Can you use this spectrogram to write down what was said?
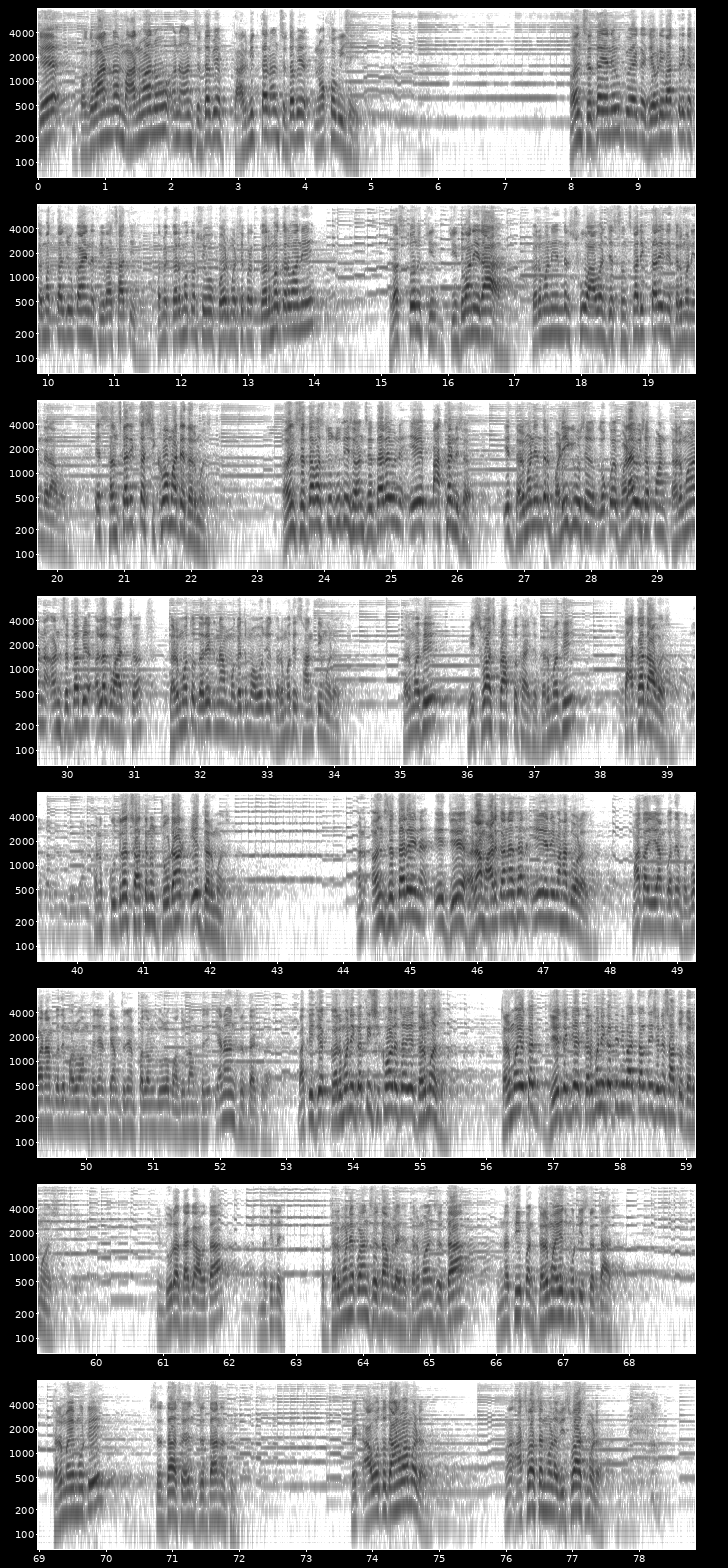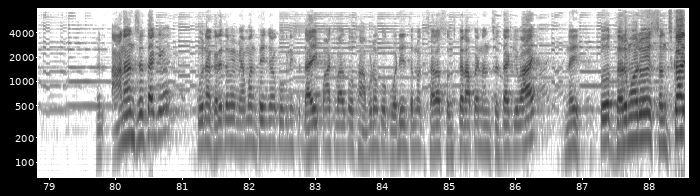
કે ભગવાનને માનવાનું અને અંધશ્રદ્ધા ધાર્મિકતા અંધશ્રદ્ધા બે નોખો વિષય છે. અંધશ્રદ્ધા એને એવું કહેવાય કે જેવડી વાત કરી કે ચમત્કાર જેવું કાંઈ નથી વાત સાચી છે. તમે કર્મ કરશો એવો ફળ મળશે, પણ કર્મ કરવાની રસ્તો ચીંધવાની રાહ, કર્મની અંદર શું આવે જે સંસ્કારિકતા રહી ને ધર્મની અંદર આવે છે. એ સંસ્કારિકતા શીખવા માટે ધર્મ છે. અંધશ્રદ્ધા વસ્તુ જુદી છે. અંધશ્રદ્ધા રહ્યું ને એ પાખંડ છે. એ ધર્મની અંદર ભળી ગયું છે, લોકોએ ભળાવ્યું છે, પણ ધર્મ અને અંધશ્રદ્ધા બે અલગ વાત છે. ધર્મ તો દરેકના મગજમાં હોવો જોઈએ, ધર્મથી શાંતિ મળે છે. ધર્મથી વિશ્વાસ પ્રાપ્ત થાય છે, ધર્મથી તાકાત આવે છે. અને કુદરત સાથેનું જોડાણ એ ધર્મ છે. અને અંધશ્રદ્ધા રહી ને એ જે હરામ હાડકાના છે ને, એ એની વાહ દોડે છે. માતાજી આમ કદી ભગવાન આમ કરે મારું આમ થઈ જાય તેમ થઈ જાય ફલાણું દોડો, બાંધું આમ થઈ જાય. એના અંધશ્રદ્ધા કહેવાય. બાકી જે કર્મની ગતિ શીખવાડે છે એ ધર્મ છે. ધર્મ એક જ, જે જગ્યાએ કર્મની ગતિની વાત ચાલતી છે એને સાચો ધર્મ હશે દૂરા ધાગા આવતા નથી ધર્મને પણ શ્રદ્ધા મળે છે. ધર્મ શ્રદ્ધા નથી, પણ ધર્મ એ જ મોટી શ્રદ્ધા છે. ધર્મ એ મોટી શ્રદ્ધા છે શ્રદ્ધા નથી. કંઈક આવો તો જાણવા મળે. આશ્વાસન મળે, વિશ્વાસ મળે. આનંદ શ્રદ્ધા કહેવાય. કોઈના ઘરે તમે મહેમાન થઈ જાઓ કોઈની ડાઈ પાંચ વાર તો સાંભળો, કોઈક વડીલ તમને સારા સંસ્કાર આપે ને અંધશ્રદ્ધા કહેવાય નહીં. તો ધર્મ રહ્યો એ સંસ્કાર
